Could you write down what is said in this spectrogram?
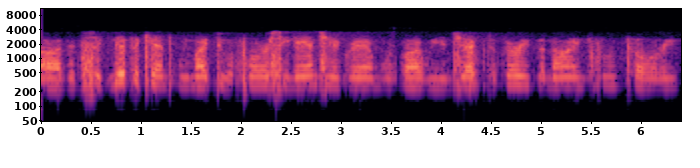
uh, that's significant, we might do a fluorescein angiogram whereby we inject a very benign food coloring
